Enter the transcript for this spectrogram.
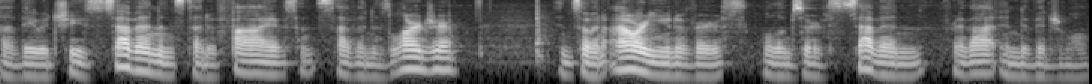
uh, they would choose 7 instead of 5 since 7 is larger. And so in our universe, we'll observe 7 for that individual.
